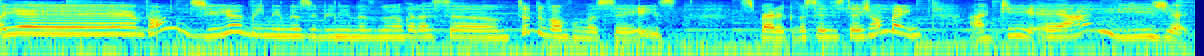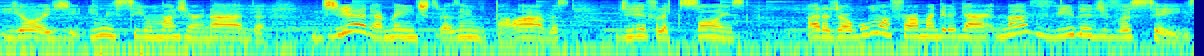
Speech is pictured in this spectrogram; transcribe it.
Oiê! Bom dia, meninos e meninas do meu coração! Tudo bom com vocês? Espero que vocês estejam bem. Aqui é a Lígia e hoje inicio uma jornada diariamente trazendo palavras de reflexões para de alguma forma agregar na vida de vocês.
